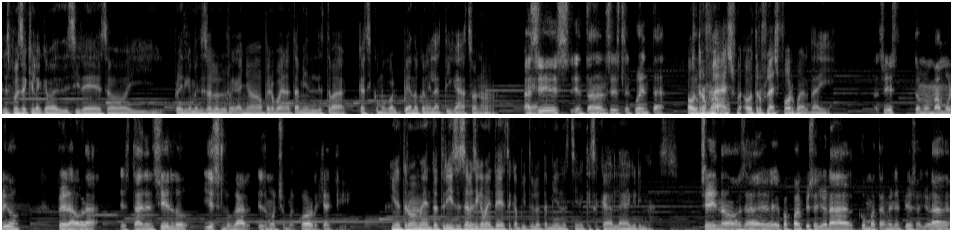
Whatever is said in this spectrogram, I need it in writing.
Después de que le acaba de decir eso y prácticamente solo lo regañó, pero bueno, también le estaba casi como golpeando con el latigazo, ¿no? Así es, y entonces le cuenta, Otro flash, otro flash forward ahí. así es, tu mamá murió, pero ahora está en el cielo y ese lugar es mucho mejor que aquí. Y otro momento triste. O sea, básicamente este capítulo también nos tiene que sacar lágrimas. Sí, no, o sea, el papá empieza a llorar, Kuma también empieza a llorar.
